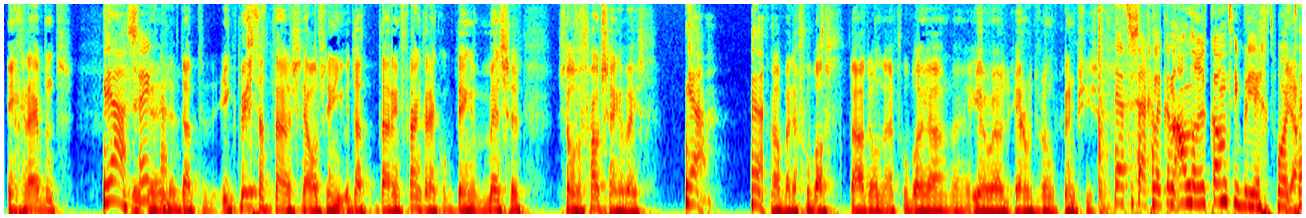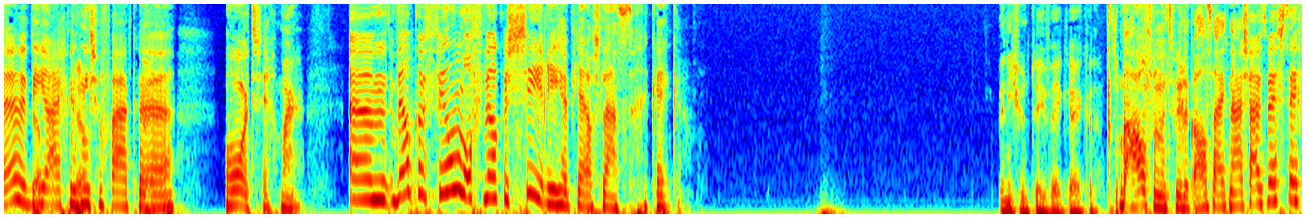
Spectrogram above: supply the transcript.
Ingrijpend. ja zeker. Eh, dat, ik wist dat nou zelfs in, dat daar in Frankrijk ook dingen, mensen zoveel fout zijn geweest. Ja. Ja. Vooral bij de voetbalstadion en voetbal, ja, eh, aero- aerodroom, ik weet niet precies. ja, het is eigenlijk een andere kant die belicht wordt, Ja, hè? die ja, je eigenlijk ja. niet zo vaak Nee. eh, hoort, zeg maar. Ehm, welke film of welke serie heb jij als laatste gekeken? Ik ben niet zo'n tv-kijker. Behalve natuurlijk altijd naar Zuidwest TV.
